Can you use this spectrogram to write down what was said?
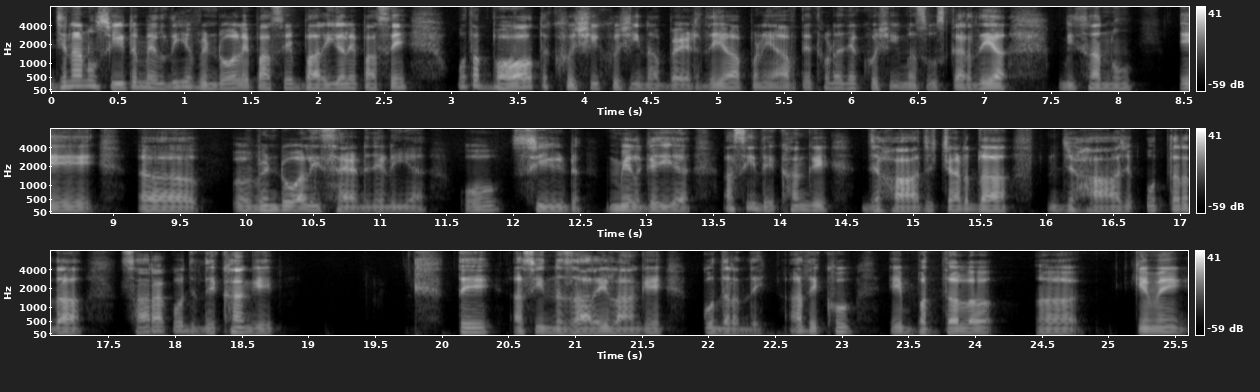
ਜਿਨ੍ਹਾਂ ਨੂੰ ਸੀਟ ਮਿਲਦੀ ਹੈ ਵਿੰਡੋ ਵਾਲੇ ਪਾਸੇ, ਬਾਰੀ ਵਾਲੇ ਪਾਸੇ, ਉਹ ਤਾਂ ਬਹੁਤ ਖੁਸ਼ੀ-ਖੁਸ਼ੀ ਨਾਲ ਬੈਠਦੇ ਆ, ਆਪਣੇ ਆਪ ਤੇ ਥੋੜਾ ਜਿਹਾ ਖੁਸ਼ੀ ਮਹਿਸੂਸ ਕਰਦੇ ਆ ਵੀ ਸਾਨੂੰ ਇਹ ਵਿੰਡੋ ਵਾਲੀ ਸਾਈਡ ਜਿਹੜੀ ਹੈ ਉਹ ਸੀਟ ਮਿਲ ਗਈ ਹੈ ਅਸੀਂ ਦੇਖਾਂਗੇ ਜਹਾਜ਼ ਚੜ੍ਹਦਾ, ਜਹਾਜ਼ ਉਤਰਦਾ, ਸਾਰਾ ਕੁਝ ਦੇਖਾਂਗੇ ਤੇ ਅਸੀਂ ਨਜ਼ਾਰੇ ਲਾਂਗੇ ਕੁਦਰਤ ਦੇ। ਆ ਦੇਖੋ, ਇਹ ਬੱਦਲ ਕਿਵੇਂ,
